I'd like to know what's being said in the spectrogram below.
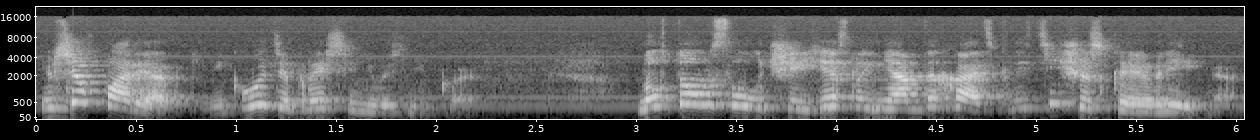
И все в порядке, никакой депрессии не возникает. Но в том случае, если не отдыхать критическое время,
